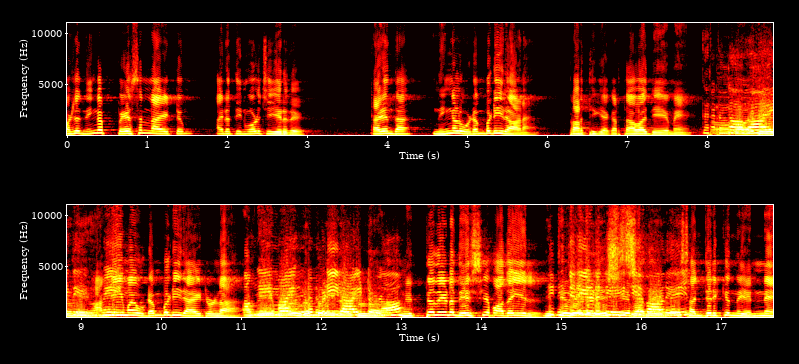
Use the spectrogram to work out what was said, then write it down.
പക്ഷേ നിങ്ങൾ പേഴ്സണലായിട്ടും അതിനകത്ത് ഇൻവോൾവ് ചെയ്യരുത്. കാര്യം എന്താ? നിങ്ങൾ ഉടമ്പടിയിലാണ്. പ്രാർത്ഥിക്കുക. കർത്താവ് ദൈവമേ അങ്ങയുമായി ഉടമ്പടിയിലായിട്ടുള്ള നിത്യതയുടെ ദേശീയ പാതയിൽ ദേശീയപാതയിൽ സഞ്ചരിക്കുന്ന എന്നെ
